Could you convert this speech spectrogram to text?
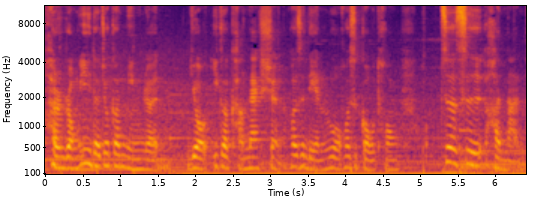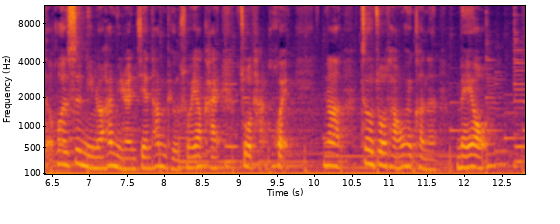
很容易的就跟名人有一个 connection，或是联络，或是沟通，这是很难的。或者是名人和名人间，他们比如说要开座谈会，那这个座谈会可能没有。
